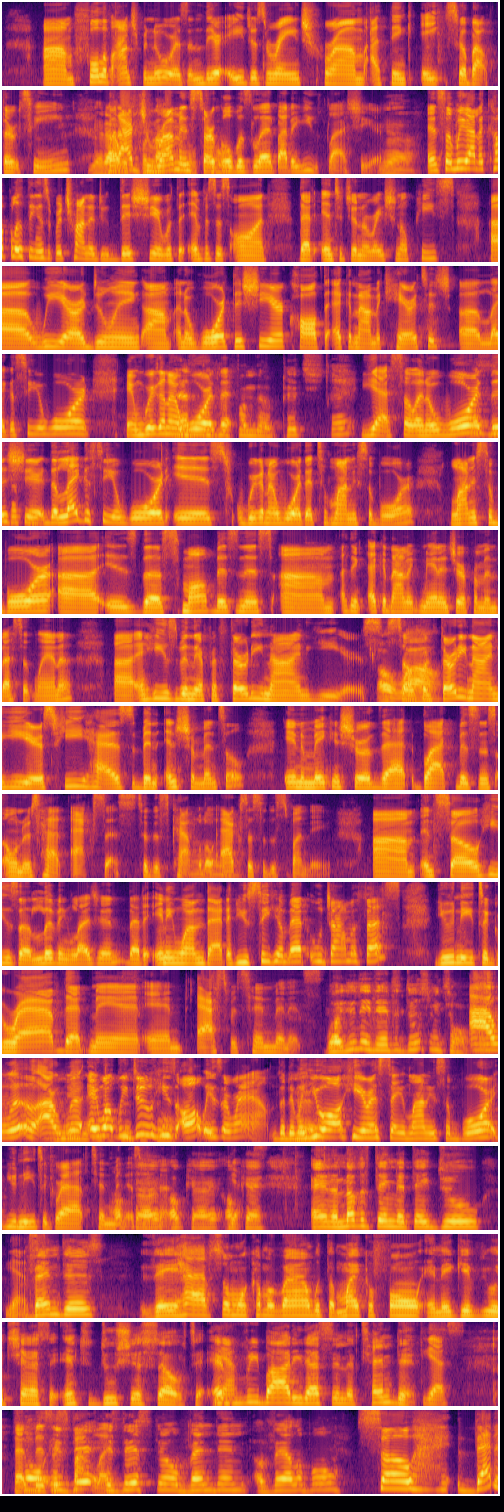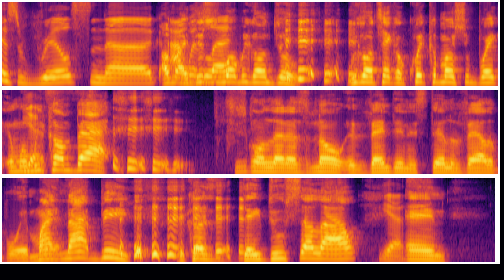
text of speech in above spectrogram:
Um, full of entrepreneurs, and their ages range from I think eight to about thirteen. Yeah, but our drumming circle too. was led by the youth last year. Yeah. And so we got a couple of things that we're trying to do this year with the emphasis on that intergenerational piece. Uh, we are doing um, an award this year called the Economic Heritage uh, Legacy Award, and we're going to award that. from the pitch thing. Yes, so an award What's this year. The Legacy Award is we're going to award that to Lonnie Sabor. Lonnie Sabor uh, is the small business, um, I think, economic manager from Invest Atlanta, uh, and he's been there for 39 years. Oh, so wow. for 39 years, he has been instrumental in making sure that Black business owners had access to this capital, access to this funding. Um, and so he's a living legend that anyone that, if you see him at Ujamaa Fest, you need to grab that man and ask for 10 minutes. Well, you need to introduce me to him. I will, I You will. And what we do, he's always around. But when Yeah. you all hear us say Lonnie Sabor, you need to grab 10 minutes with Okay, him. okay, okay. Yes. And another thing that they do, Yes. vendors, they have someone come around with a microphone and they give you a chance to introduce yourself to Yeah. everybody that's in attendance. Yes. That so business is there, spotlight. is there still vending available? So that is real snug. All I would this let- is what we're gonna do. we're gonna take a quick commercial break, and when we come back, she's gonna let us know if vending is still available. It might not be because they do sell out, Yes. and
